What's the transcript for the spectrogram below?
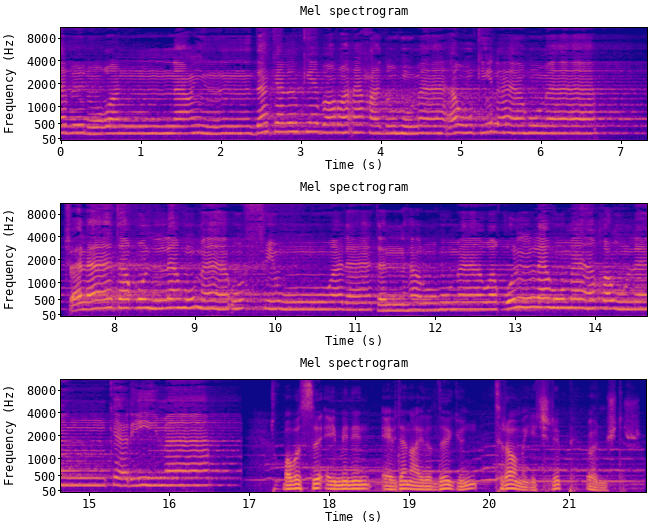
يَبْلُغَنَّ عِندَكَ الْكِبَرَ أَحَدُهُمَا أَوْ كِلَاهُمَا فلا تقل لهما أف ولا تنهرهما وقل لهما قولا كريما Babası Eymen'in evden ayrıldığı gün travma geçirip ölmüştür.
